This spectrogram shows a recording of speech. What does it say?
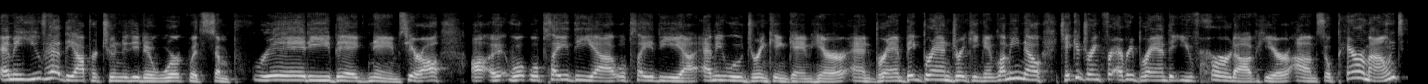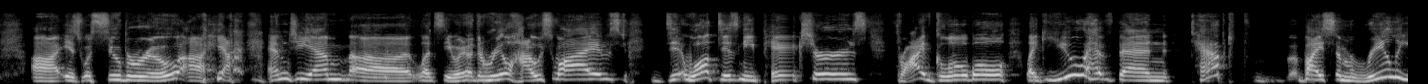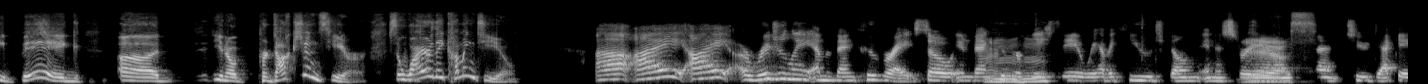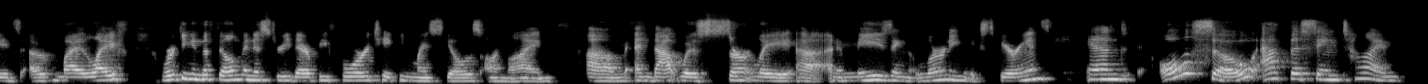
I mean, you've had the opportunity to work with some pretty big names here. I'll, uh, we'll, we'll, play the uh, we'll play the uh, Emmy Wu drinking game here and brand big brand drinking game. Let me know. Take a drink for every brand that you've heard of here. Um, so Paramount uh, is with Subaru. Uh, yeah, MGM. Uh, let's see, the Real Housewives, Walt Disney Pictures, Thrive Global. Like you have been tapped by some really big uh you know productions here so why are they coming to you uh, I I originally am a Vancouverite, so in Vancouver, mm-hmm. BC, we have a huge film industry. Yes. And I spent two decades of my life working in the film industry there before taking my skills online, um, and that was certainly uh, an amazing learning experience. And also, at the same time,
